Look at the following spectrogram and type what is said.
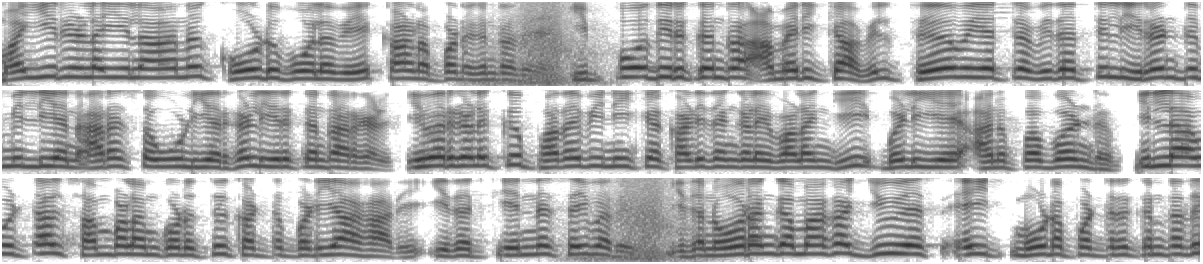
மயிரிழையிலான கோடு போலவே காணப்படுகின்றது. இப்போது இருக்கின்ற அமெரிக்காவில் தேவையற்ற விதத்தில் இரண்டு மில்லியன் அரச ஊழியர்கள் இருக்கின்றார்கள். இவர்களுக்கு பதவி நீக்க கடிதங்களை வழங்கி வெளியே அனுப்ப வேண்டும். இல்லாவிட்டால் சம்பளம் கொடுத்து கட்டுப்படியாகாது. இதற்கு என்ன செய்வது? இதன் ஓரங்கமாக யூஎஸ் எயிட் மூடப்பட்டிருக்கின்றது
